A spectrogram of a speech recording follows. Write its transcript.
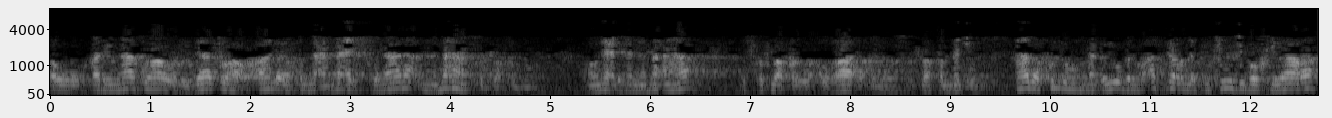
أو قريناتها ولذاتها وأهلها يقول نعم نعرف فلانة أن معها استطلاق البول أو نعرف أن معها استطلاق الغائط أو استطلاق النجم. هذا كله من العيوب المؤثرة التي توجب الخيارة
